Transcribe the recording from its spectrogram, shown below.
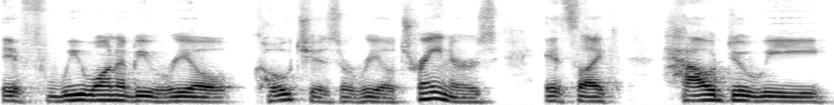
if we want to be real coaches or real trainers it's like how do we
